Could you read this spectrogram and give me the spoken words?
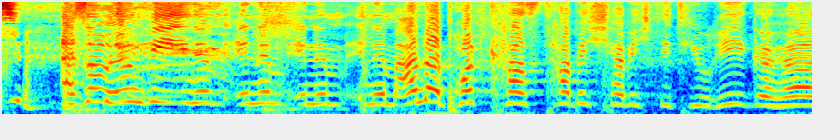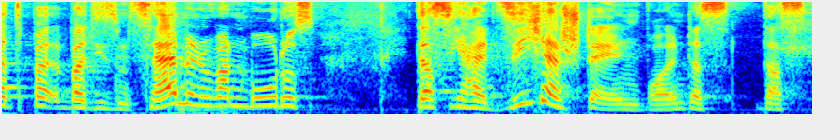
Also irgendwie in einem, in einem, in einem, in einem anderen Podcast habe ich, hab ich die Theorie gehört, bei, bei diesem Salmon Run-Modus, dass sie halt sicherstellen wollen, dass, dass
